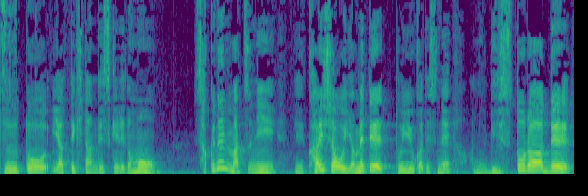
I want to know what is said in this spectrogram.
ずっとやってきたんですけれども、昨年末に会社を辞めてというかですね、あのリストラで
